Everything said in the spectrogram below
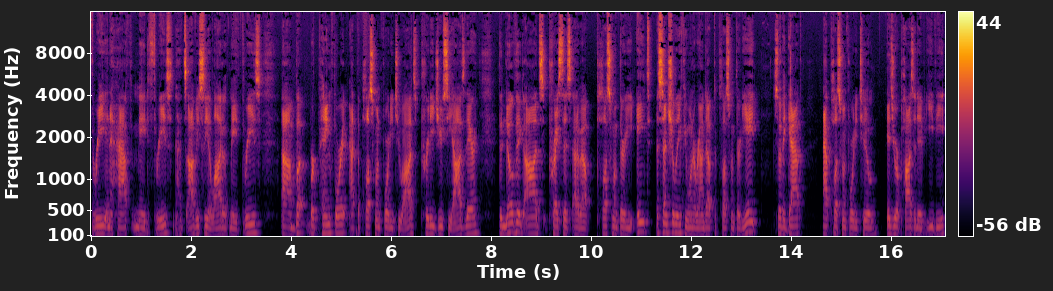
three and a half made threes. That's obviously a lot of made threes, um, but we're paying for it at the plus 142 odds. Pretty juicy odds there. The Novig odds price this at about plus 138, essentially, if you want to round up to plus 138. So the gap at plus 142 is your positive EV.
